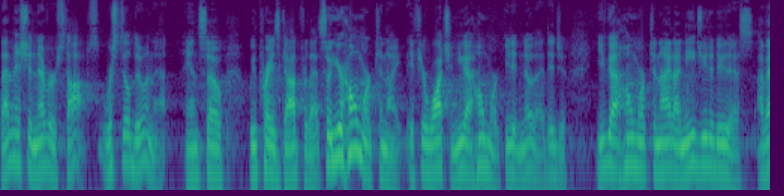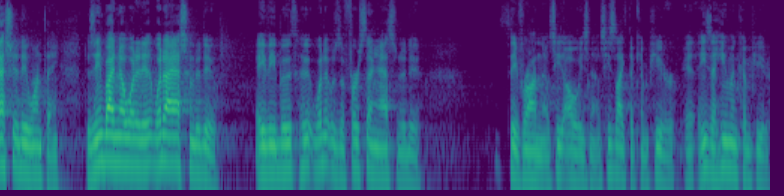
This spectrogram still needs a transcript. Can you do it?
that mission never stops. We're still doing that. And so we praise God for that. So, your homework tonight, if you're watching, you got homework. You didn't know that, did you? You've got homework tonight. I need you to do this. I've asked you to do one thing. Does anybody know what it is? What did I ask him to do? AV booth? Who, what was the first thing I asked him to do? Let's see if Ron knows. He always knows. He's like the computer, he's a human computer.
